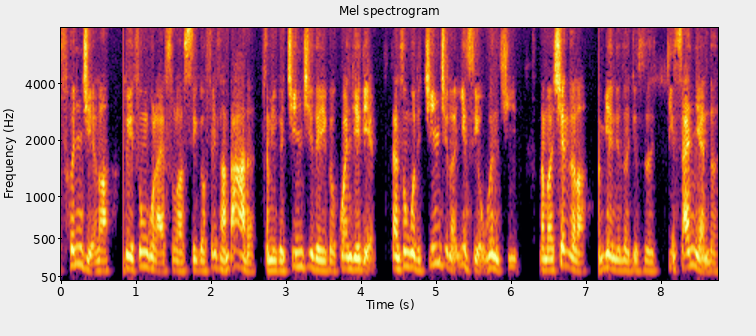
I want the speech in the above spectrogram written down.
春节呢，对中国来说呢，是一个非常大的这么一个经济的一个关节点。但中国的经济呢，一直有问题。那么现在呢，面临的就是第三年的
